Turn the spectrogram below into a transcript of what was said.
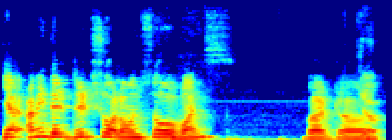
Yeah, I mean they did show Alonso once, but uh, Yep.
